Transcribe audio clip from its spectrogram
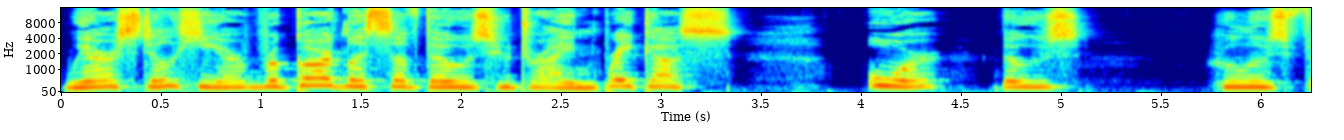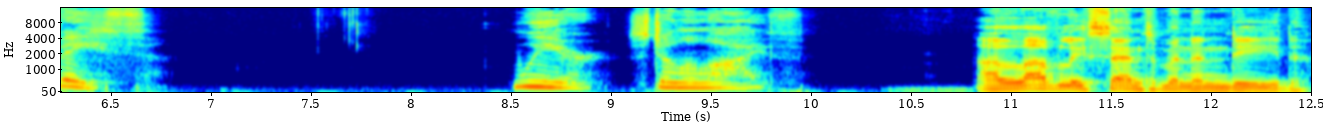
We are still here, regardless of those who try and break us, or those who lose faith we're still alive. A lovely sentiment indeed.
